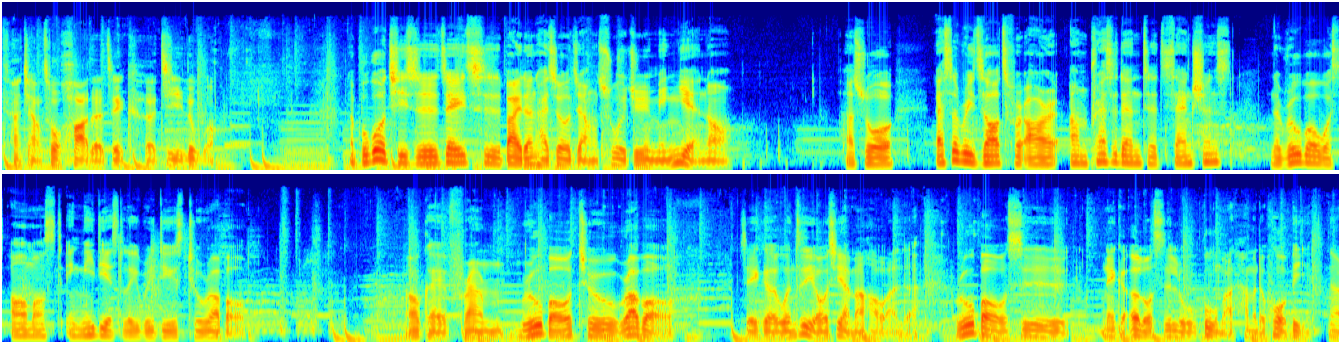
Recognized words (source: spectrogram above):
他讲错话的这个记录哦。那不过其实这一次拜登还是有讲出一句名言哦。他说：“As a result for our unprecedented sanctions, the ruble was almost immediately reduced to rubble.” OK, from ruble to rubble，这个文字游戏还蛮好玩的。Ruble 是那个俄罗斯卢布嘛，他们的货币。那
